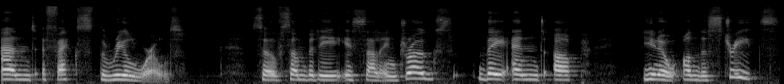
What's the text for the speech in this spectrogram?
and affects the real world. So if somebody is selling drugs, they end up, you know, on the streets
